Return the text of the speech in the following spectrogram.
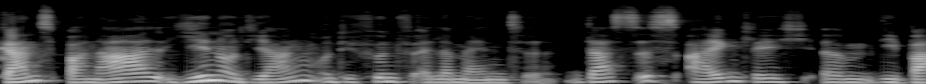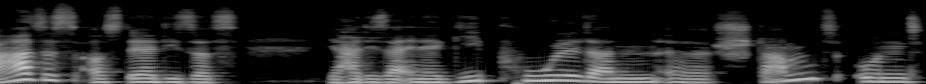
ganz banal Yin und Yang und die fünf Elemente. Das ist eigentlich ähm, die Basis, aus der dieses, ja, dieser Energiepool dann äh, stammt. Und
